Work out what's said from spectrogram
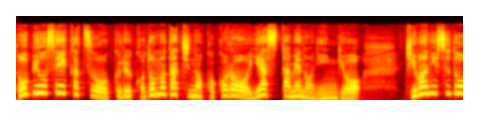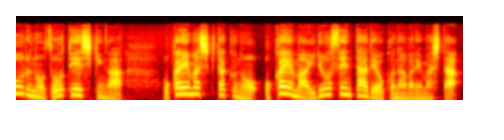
闘病生活を送る子どもたちの心を癒すための人形キワニスドールの贈呈式が岡山市北区の岡山医療センターで行われました。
